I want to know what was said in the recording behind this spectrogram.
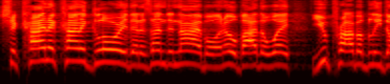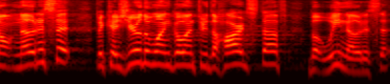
Shekinah kind of glory that is undeniable. And oh, by the way, you probably don't notice it because you're the one going through the hard stuff, but we notice it.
